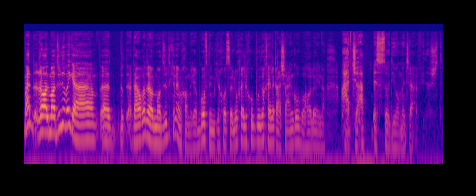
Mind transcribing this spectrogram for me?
من رئال مادرید رو بگم در واقع رئال مادرید که نمی‌خوام بگم. گفتیم که خوسلو خیلی خوب بود و خیلی قشنگ و باحال و اینا. عجب استادیوم جوی داشت.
